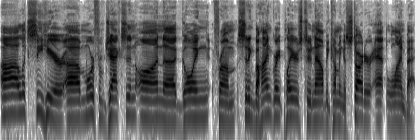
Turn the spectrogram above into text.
Uh, let's see here. Uh, more from Jackson on uh, going from sitting behind great players to now becoming a starter at linebacker.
